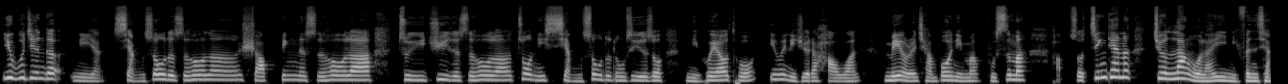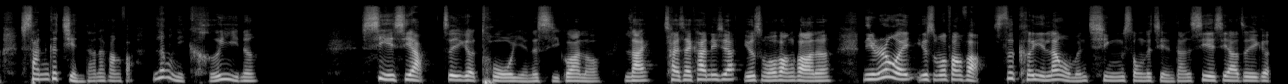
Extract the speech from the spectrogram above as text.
又不见得你呀、享受的时候啦，shopping 的时候啦，追剧的时候啦，做你享受的东西的时候，你会要拖，因为你觉得好玩，没有人强迫你吗？不是吗？好，所以今天呢，就让我来与你分享三个简单的方法，让你可以呢。卸下这一个拖延的习惯咯，来猜猜看一下有什么方法呢？你认为有什么方法是可以让我们轻松的、简单卸下这一个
